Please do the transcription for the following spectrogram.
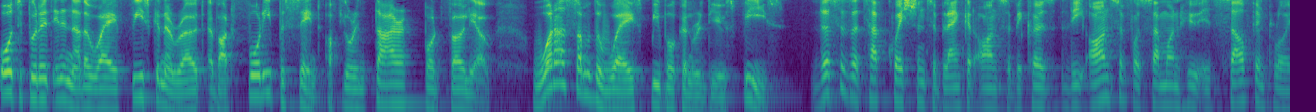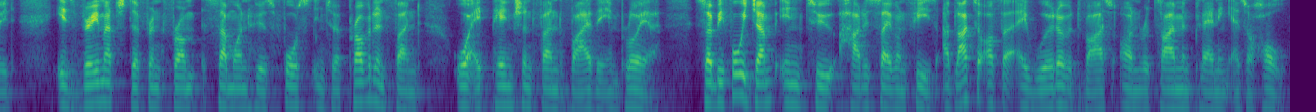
Or to put it in another way, fees can erode about 40% of your entire portfolio. What are some of the ways people can reduce fees? This is a tough question to blanket answer because the answer for someone who is self employed is very much different from someone who is forced into a provident fund or a pension fund via the employer. So, before we jump into how to save on fees, I'd like to offer a word of advice on retirement planning as a whole.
